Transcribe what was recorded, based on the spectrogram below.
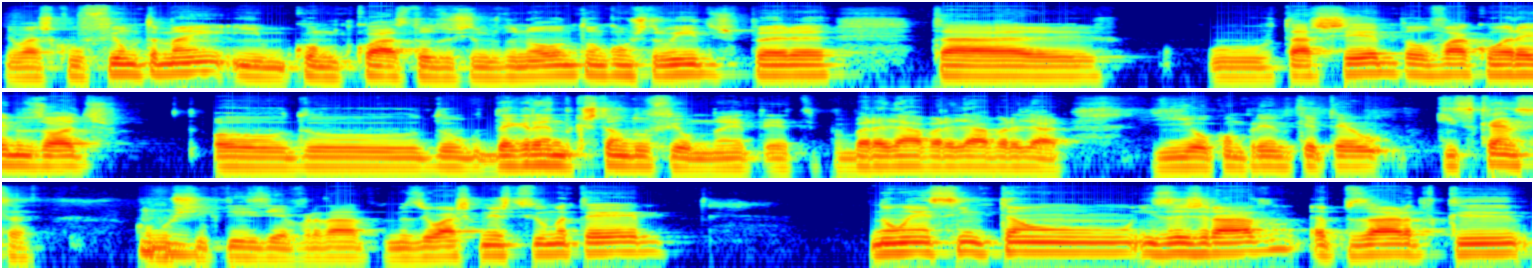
Eu acho que o filme também, e como quase todos os filmes do Nolan, estão construídos para estar, o, estar sempre a levar com areia nos olhos ou do, do, da grande questão do filme, não é? É tipo baralhar, baralhar, baralhar. E eu compreendo que até o, que isso cansa, como uhum. o Chico diz, e é verdade. Mas eu acho que neste filme até não é assim tão exagerado, apesar de que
